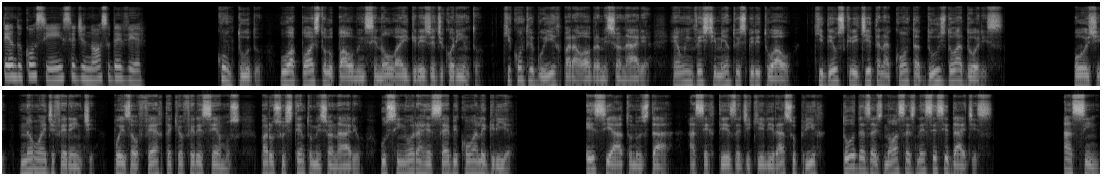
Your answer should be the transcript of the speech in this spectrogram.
Tendo consciência de nosso dever. Contudo, o apóstolo Paulo ensinou à igreja de Corinto que contribuir para a obra missionária é um investimento espiritual que Deus acredita na conta dos doadores. Hoje, não é diferente, pois a oferta que oferecemos, para o sustento missionário, o Senhor a recebe com alegria. Esse ato nos dá a certeza de que Ele irá suprir todas as nossas necessidades. Assim,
